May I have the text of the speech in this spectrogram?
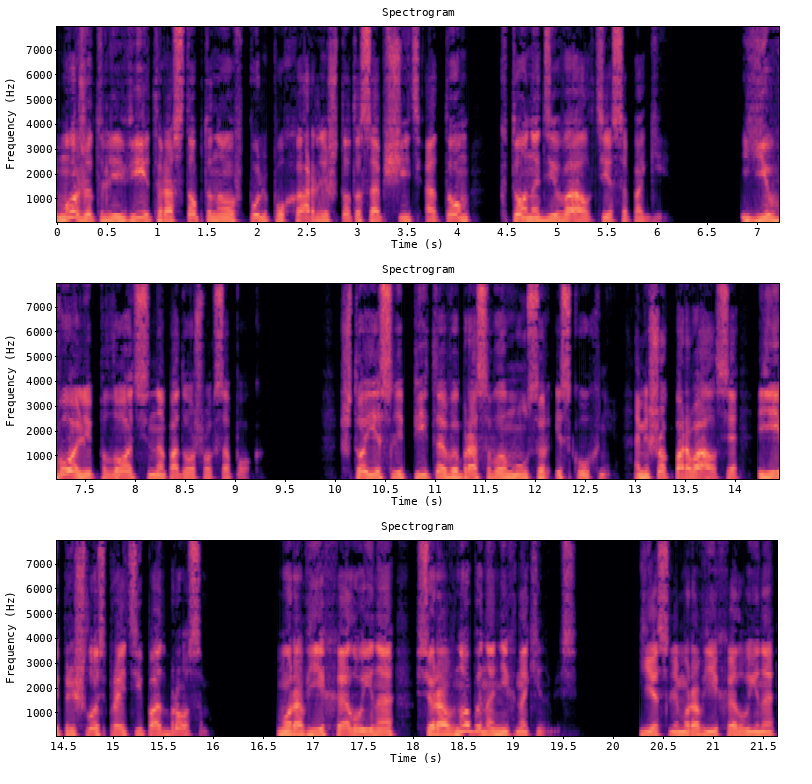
Может ли вид растоптанного в пульпу Харли что-то сообщить о том, кто надевал те сапоги? Его ли плоть на подошвах сапог? Что если Пита выбрасывала мусор из кухни, а мешок порвался, и ей пришлось пройти по отбросам? Муравьи Хэллоуина все равно бы на них накинулись если муравьи Хэллоуина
